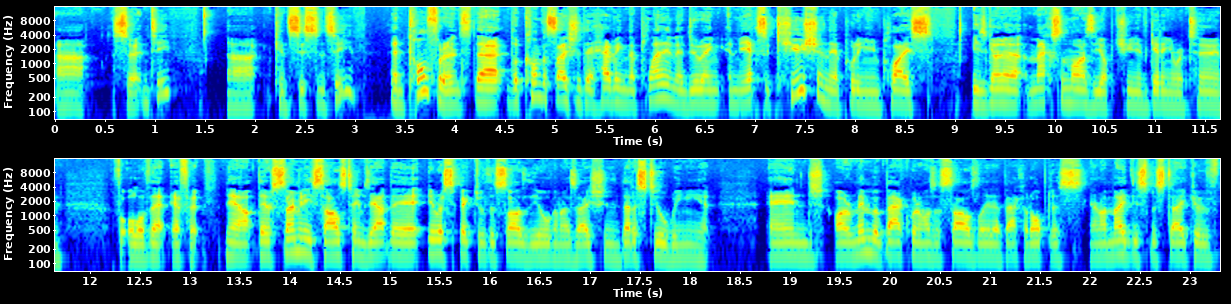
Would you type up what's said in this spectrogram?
uh, certainty, uh, consistency, and confidence that the conversations they're having, the planning they're doing, and the execution they're putting in place is going to maximize the opportunity of getting a return for all of that effort. Now, there are so many sales teams out there, irrespective of the size of the organization, that are still winging it. And I remember back when I was a sales leader back at Optus, and I made this mistake of,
